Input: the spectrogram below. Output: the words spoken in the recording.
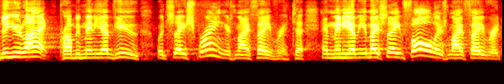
do you like? Probably many of you would say spring is my favorite, uh, and many of you may say fall is my favorite.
